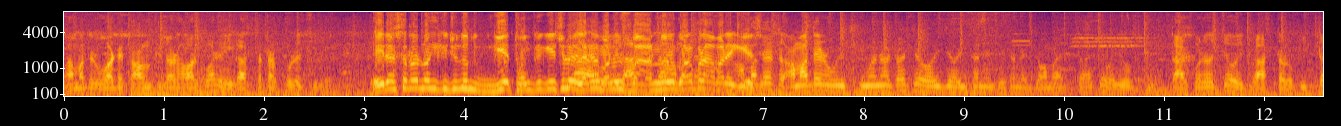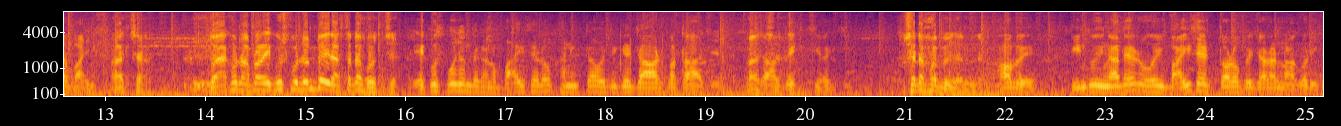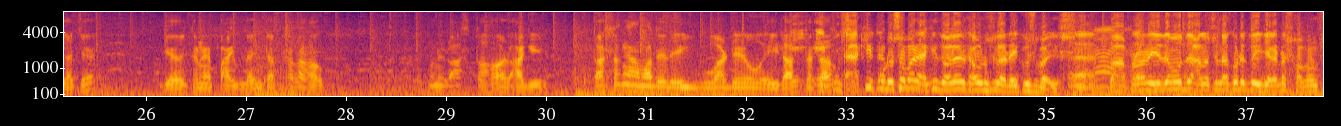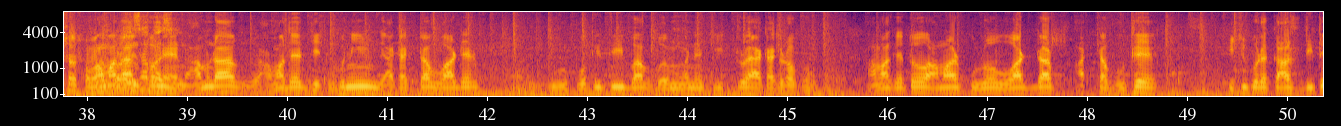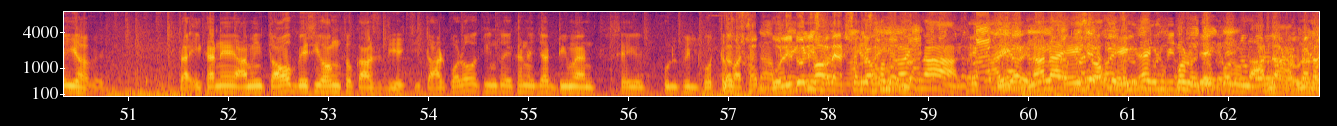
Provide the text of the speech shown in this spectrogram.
আমাদের ওয়ার্ডে কাউন্সিলর হওয়ার পর এই রাস্তাটা করেছিল। এই রাস্তাটা নাকি কিছু দূর গিয়ে থমকে গিয়েছিল এলাকার মানুষ আন্দোলন করার পরে আবার এগিয়েছে আমাদের আমাদের ওই সীমানাটা হচ্ছে ওই যে ওইখানে যেখানে জমায়েতটা আছে ওই অবধি। তারপরে হচ্ছে ওই রাস্তার ওপিকটা বাইশ। আচ্ছা তো এখন আপনার একুশ পর্যন্ত এই রাস্তাটা হচ্ছে? একুশ পর্যন্ত কেন? বাইশেরও খানিকটা ওইদিকে যাওয়ার কথা আছে যা আচ্ছা। দেখছি আর কি। সেটা হবে জানেন হবে কিন্তু ইনাদের ওই বাইশের তরফে যারা নাগরিক আছে যে ওইখানে পাইপ লাইনটা ফেলা হোক মানে রাস্তা হওয়ার আগে। তার সঙ্গে আমাদের এই ওয়ার্ডেও এই রাস্তাটা একই পুরসভার একই দলের কাউন্সিলর একুশ বাইশ। তো আপনারা নিজেদের মধ্যে আলোচনা করে তো এই জায়গাটা সমস্যা সমাধান শোনেন আমরা আমাদের যেটুকুনি এক একটা ওয়ার্ডের প্রকৃতি বা মানে চিত্র এক এক রকম। আমাকে তো আমার পুরো ওয়ার্ডটা আটটা বুথে কিছু করে কাজ দিতেই হবে। তা এখানে আমি তাও বেশি অংশ কাজ দিয়েছি তারপরেও কিন্তু এখানে যা ডিম্যান্ড সেই ফুলফিল করতে পারছি সব না। গলি টলি সব একসঙ্গে সম্ভব নয়, নয়। না এই- না না এই করুন চুপ করুন না, উনি আপনারা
